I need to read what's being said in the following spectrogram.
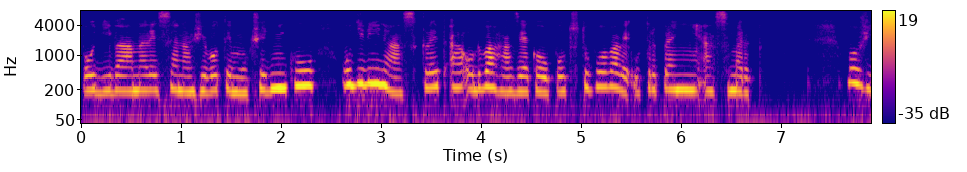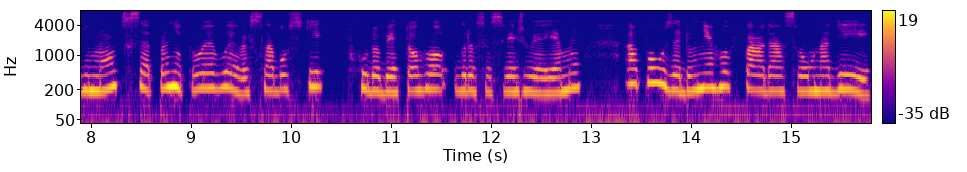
Podíváme-li se na životy mučedníků, udiví nás klid a odvaha, s jakou podstupovali utrpení a smrt. Boží moc se plně projevuje ve slabosti, v chudobě toho, kdo se svěřuje jemu a pouze do něho vkládá svou naději.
